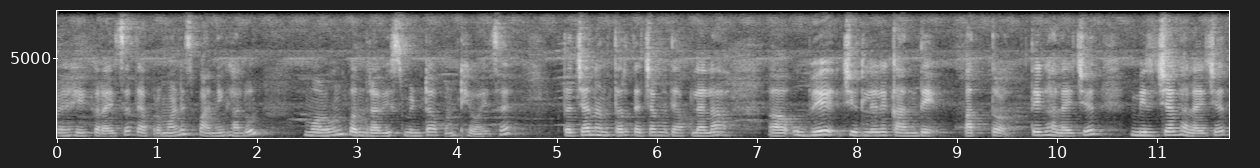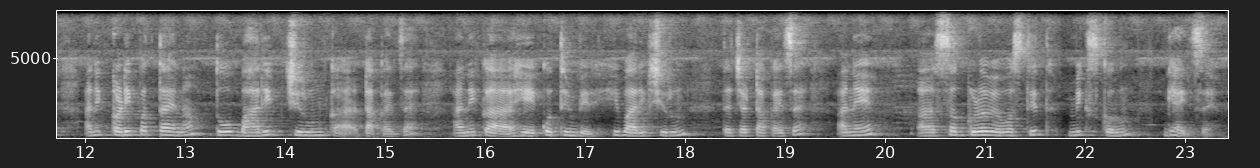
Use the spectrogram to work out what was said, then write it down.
हे करायचं. त्याप्रमाणेच पाणी घालून मळून पंधरा वीस मिनटं आपण ठेवायचं आहे त्याच्यानंतर त्याच्यामध्ये आपल्याला उभे चिरलेले कांदे पातळ ते घालायचे आहेत मिरच्या घालायच्या आहेत आणि कढीपत्ता आहे ना तो बारीक चिरून का टाकायचा आहे आणि का हे कोथिंबीर ही बारीक चिरून त्याच्यात टाकायचं आहे आणि सगळं व्यवस्थित मिक्स करून घ्यायचं आहे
